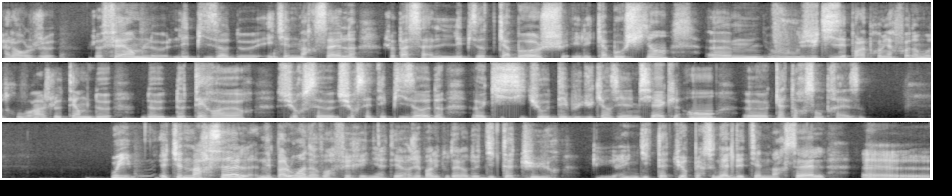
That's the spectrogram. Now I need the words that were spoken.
Alors je, je ferme l'épisode Étienne Marcel, je passe à l'épisode Caboche et les cabochiens. Euh, vous utilisez pour la première fois dans votre ouvrage le terme de, terreur sur, ce, sur cet épisode euh, qui se situe au début du XVe siècle en euh, 1413. Oui, Étienne Marcel n'est pas loin d'avoir fait régner la terreur. J'ai parlé tout à l'heure de dictature. Il y a une dictature personnelle d'Étienne Marcel euh,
